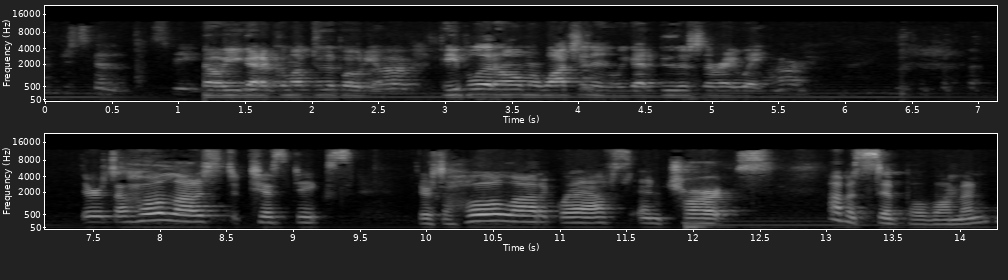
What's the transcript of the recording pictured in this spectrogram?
I'm just gonna speak. No, you got to come up to the podium. People at home are watching, and we got to do this the right way. There's a whole lot of statistics. There's a whole lot of graphs and charts. I'm a simple woman.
